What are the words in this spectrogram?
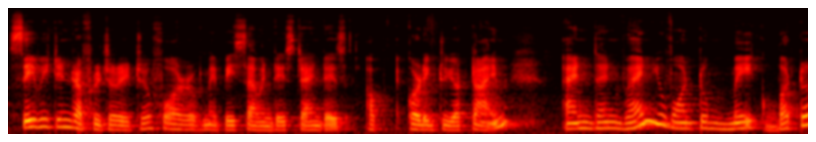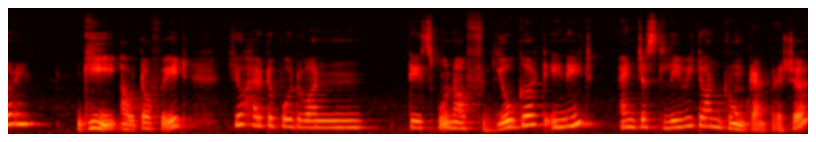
save it in refrigerator for maybe 7 days 10 days up according to your time. And then when you want to make butter ghee out of it you have to put one teaspoon of yogurt in it and just leave it on room temperature.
